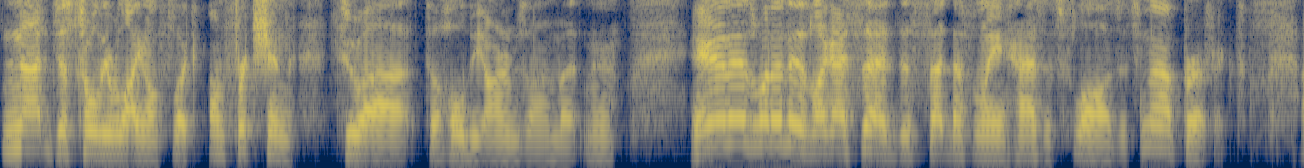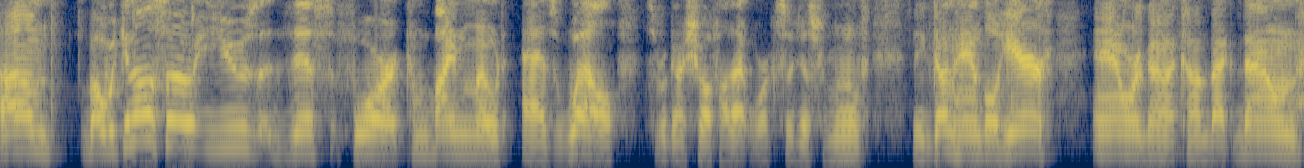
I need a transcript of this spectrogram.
not just totally relying on flick on friction to uh to hold the arms on. But eh. it is what it is. Like I said, this set definitely has its flaws. It's not perfect. Um, but we can also use this for combined mode as well. So we're going to show off how that works. So just remove the gun handle here, and we're going to come back down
